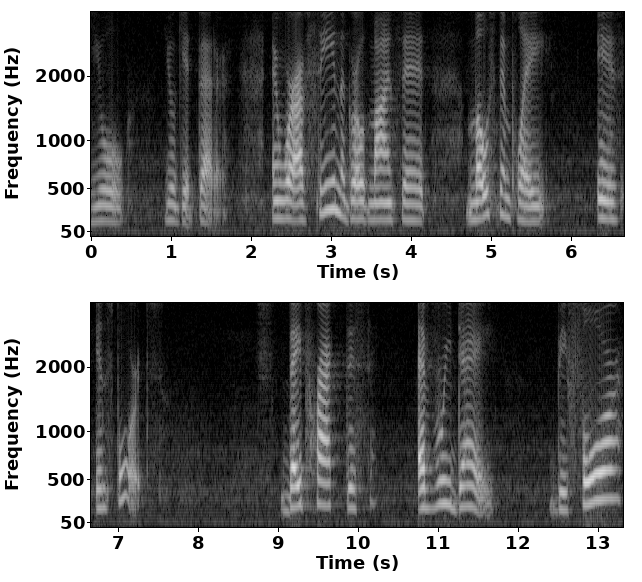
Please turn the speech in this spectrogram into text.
you'll, you'll get better. And where I've seen the growth mindset most in play is in sports. They practice every day before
